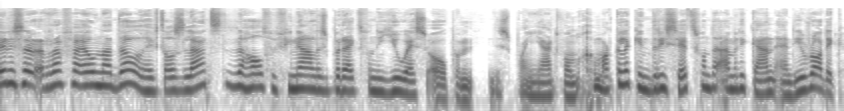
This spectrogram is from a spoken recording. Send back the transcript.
Tennisser Rafael Nadal heeft als laatste de halve finales bereikt van de US Open. De Spanjaard won gemakkelijk in drie sets van de Amerikaan Andy Roddick.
